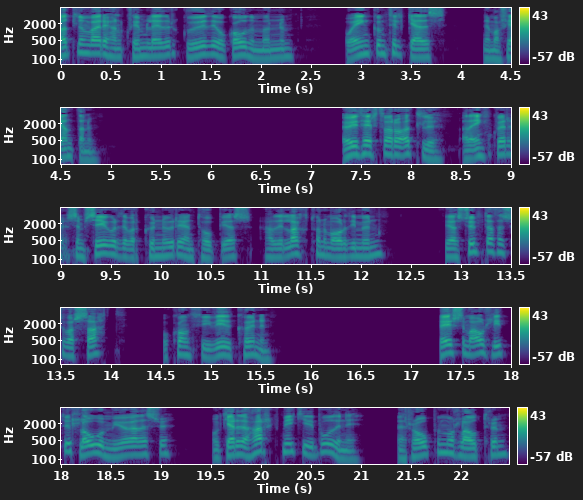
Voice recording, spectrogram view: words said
Öllum væri hann kvimleiður, guði og góðum mönnum og engum til geðs nema fjandanum. Auðheirt var á öllu að einhver sem Sigurði var kunnuri en Tóbias hafði lagt honum orði í munn því að sumt af þessu var satt og kom því við kaunin. Þeir sem áhlítu hlóu mjög að þessu og gerðu hark mikið í búðinni með hrópum og hlátrum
